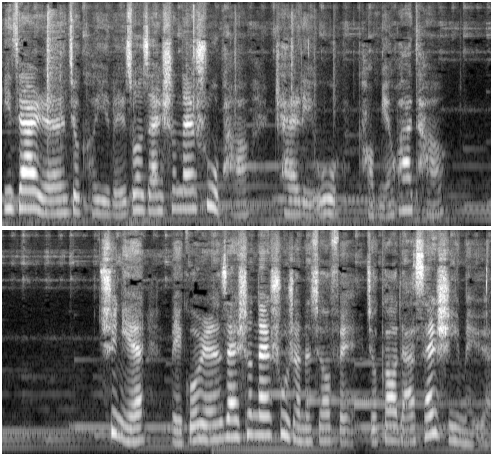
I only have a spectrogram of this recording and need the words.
一家人就可以围坐在圣诞树旁拆礼物、烤棉花糖。去年，美国人在圣诞树上的消费就高达三十亿美元。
